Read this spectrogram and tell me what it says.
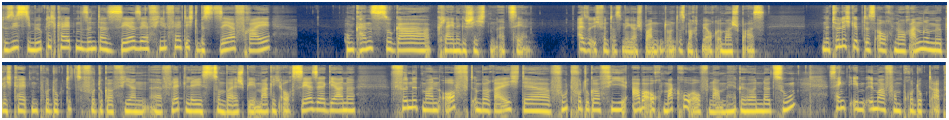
Du siehst, die Möglichkeiten sind da sehr, sehr vielfältig, du bist sehr frei und kannst sogar kleine Geschichten erzählen. Also ich finde das mega spannend und es macht mir auch immer Spaß. Natürlich gibt es auch noch andere Möglichkeiten, Produkte zu fotografieren. Äh, Flatlace zum Beispiel mag ich auch sehr, sehr gerne. Findet man oft im Bereich der Foodfotografie, aber auch Makroaufnahmen gehören dazu. Es hängt eben immer vom Produkt ab.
